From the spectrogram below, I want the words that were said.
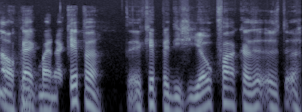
Nou, kijk maar naar kippen. De Kippen die zie je ook vaak eh, eh,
